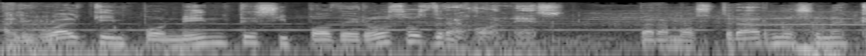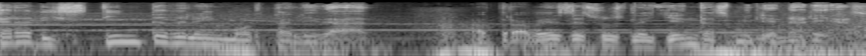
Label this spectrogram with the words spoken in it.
al igual que imponentes y poderosos dragones, para mostrarnos una cara distinta de la inmortalidad a través de sus leyendas milenarias.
